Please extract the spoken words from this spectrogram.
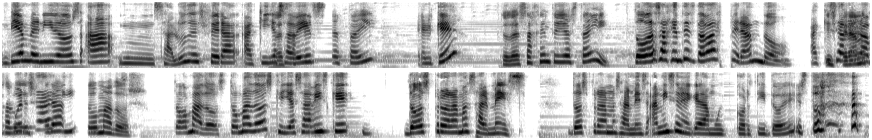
bienvenidos a mm, Salud Esfera, aquí ya ¿Toda esa sabéis. gente ¿Ya está ahí? ¿El qué? ¿Toda esa gente ya está ahí? Toda esa gente estaba esperando. Aquí se abre la puerta Esfera, y toma dos. toma dos, toma dos, que ya sabéis que dos programas al mes. Dos programas al mes. A mí se me queda muy cortito, ¿eh? Esto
